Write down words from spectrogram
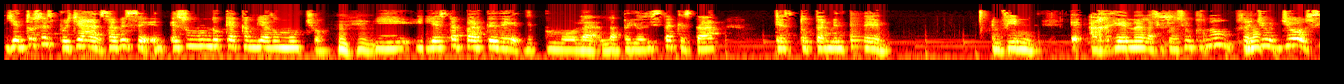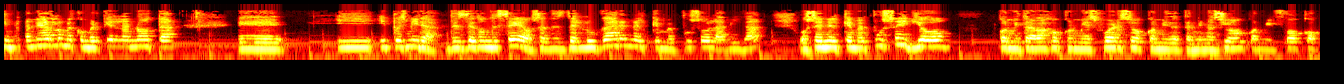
y entonces, pues ya, sabes, es un mundo que ha cambiado mucho. Uh -huh. y, y, esta parte de, de como la, la, periodista que está, que es totalmente, en fin, eh, ajena a la situación, pues no, o sea, no. yo, yo sin planearlo me convertí en la nota. Eh, y, y, pues mira, desde donde sea, o sea, desde el lugar en el que me puso la vida, o sea, en el que me puse yo con mi trabajo, con mi esfuerzo, con mi determinación, con mi foco,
